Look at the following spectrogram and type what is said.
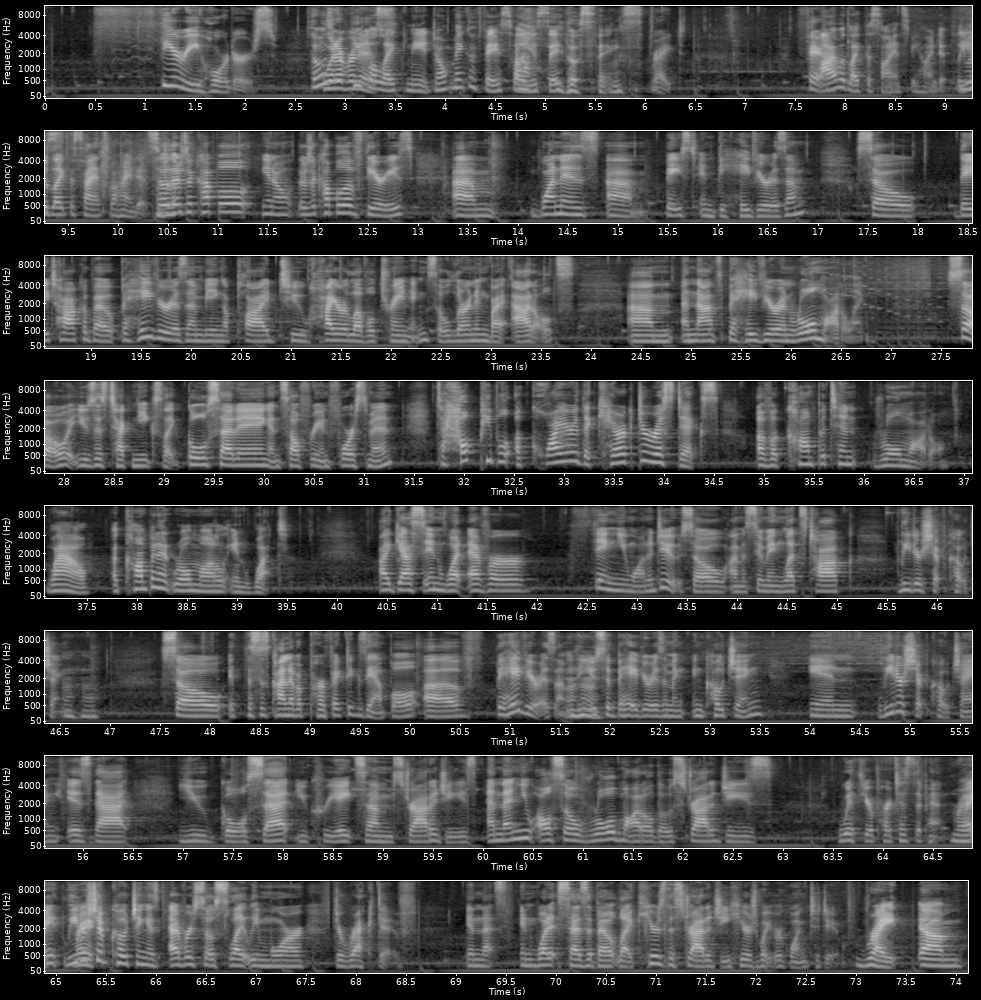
theory hoarders, Those whatever people is. like me. Don't make a face while you say those things. right. Fair. I would like the science behind it, please. You would like the science behind it. So there's a couple, you know, there's a couple of theories. Um, one is um, based in behaviorism. So they talk about behaviorism being applied to higher level training, so learning by adults, um, and that's behavior and role modeling. So it uses techniques like goal setting and self reinforcement to help people acquire the characteristics of a competent role model. Wow. A competent role model in what? I guess in whatever thing you want to do. So I'm assuming let's talk leadership coaching. So if this is kind of a perfect example of behaviorism. The use of behaviorism in, in coaching, in leadership coaching, is that you goal set, you create some strategies, and then you also role model those strategies with your participant, right? Right, Leadership coaching is ever so slightly more directive in that in what it says about like here's the strategy, here's what you're going to do. Right. Um,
